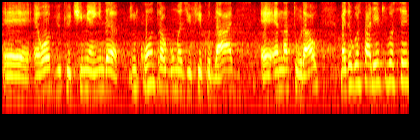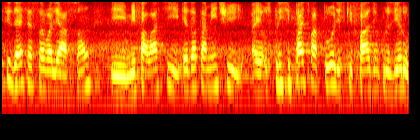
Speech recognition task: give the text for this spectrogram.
é, é, óbvio que o time ainda encontra algumas dificuldades, é, é, natural, mas eu gostaria que você fizesse essa avaliação e me falasse exatamente é, os principais fatores que fazem o Cruzeiro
